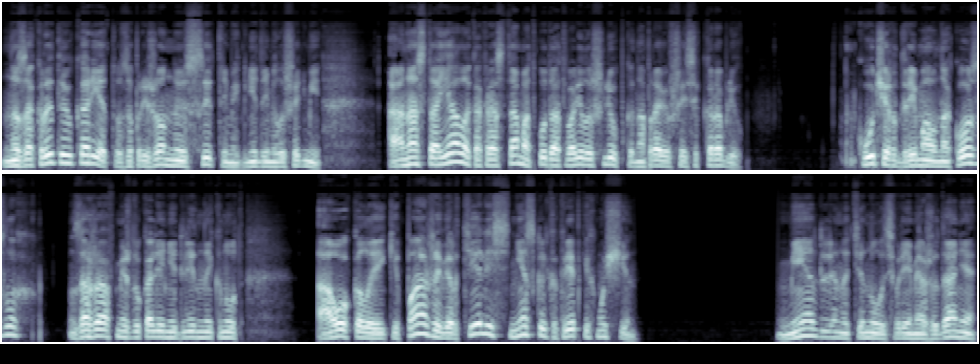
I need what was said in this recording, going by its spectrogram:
на закрытую карету, запряженную сытыми гнедыми лошадьми — она стояла как раз там, откуда отвалила шлюпка, направившаяся к кораблю. Кучер дремал на козлах, зажав между коленей длинный кнут, а около экипажа вертелись несколько крепких мужчин. Медленно тянулось время ожидания,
